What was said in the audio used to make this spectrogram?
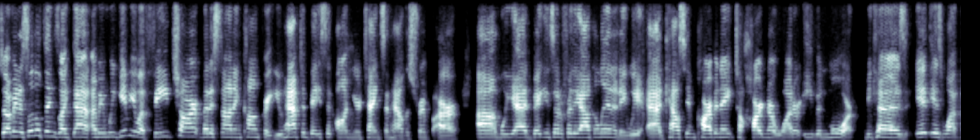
So, I mean, it's little things like that. I mean, we give you a feed chart, but it's not in concrete. You have to base it on your tanks and how the shrimp are. Um, we add baking soda for the alkalinity. We add calcium carbonate to harden our water even more because it is what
